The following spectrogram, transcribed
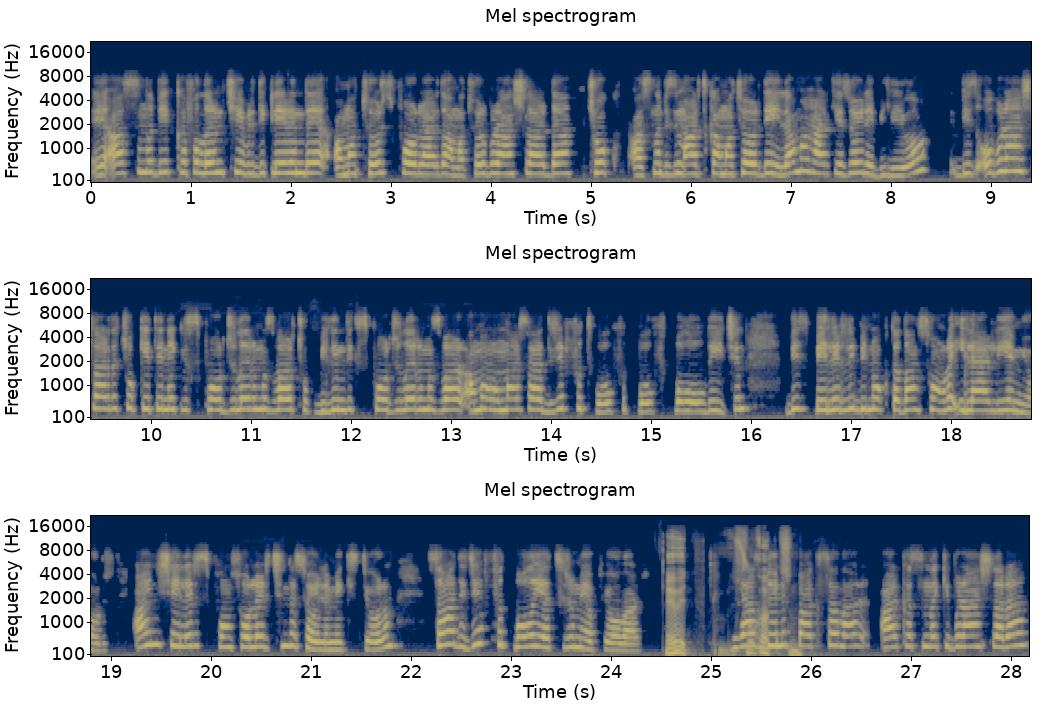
E, aslında bir kafalarını çevirdiklerinde amatör sporlarda, amatör branşlarda çok aslında bizim artık amatör değil ama herkes öyle biliyor. Biz o branşlarda çok yetenekli sporcularımız var, çok bilindik sporcularımız var ama onlar sadece futbol, futbol, futbol olduğu için biz belirli bir noktadan sonra ilerleyemiyoruz. Aynı şeyleri sponsorlar için de söylemek istiyorum. Sadece futbola yatırım yapıyorlar. Evet. Biraz dönüp haklısın. baksalar arkasındaki branşlara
